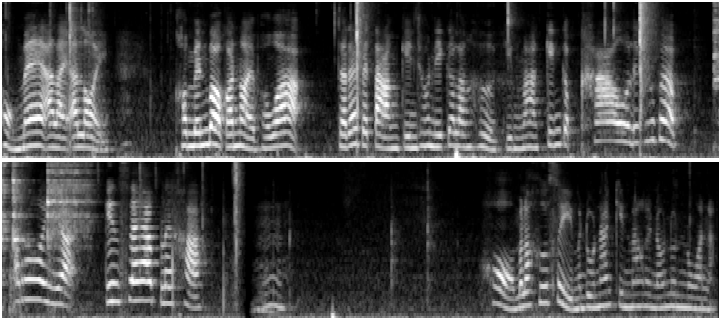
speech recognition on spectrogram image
ของแม่อะไรอร่อยคอมเมนต์บอกกันหน่อยเพราะว่าจะได้ไปตามกินช่วงนี้กำลังเห่อกินมากกินกับข้าวเลยคือแบบอร่อยอะกินแซ่บเลยค่ะ หอมแล้วคือสีมันดูน่ากินมากเลยเนาะนวลๆอะ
